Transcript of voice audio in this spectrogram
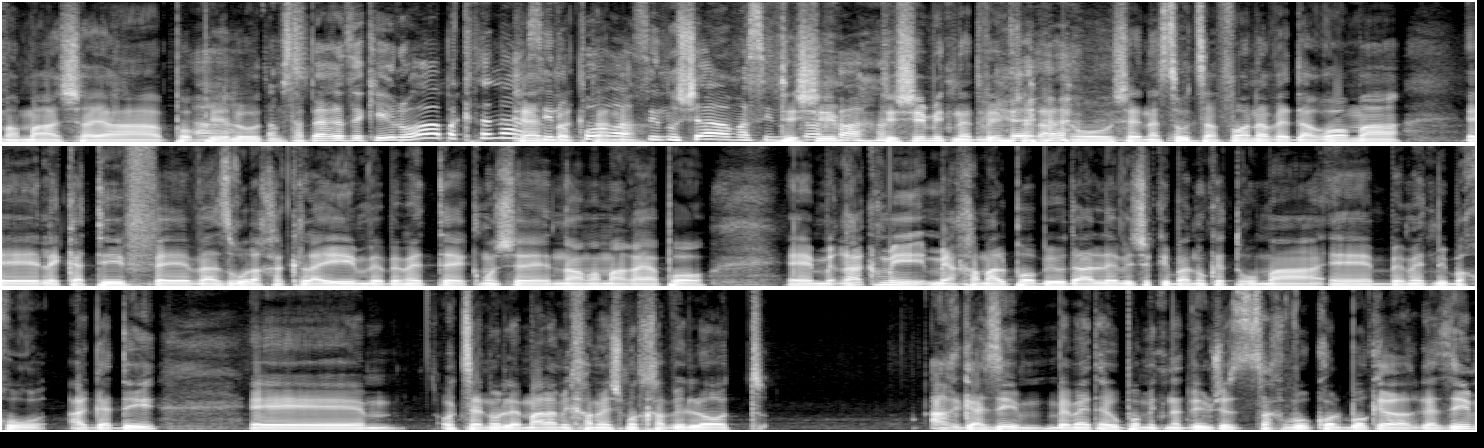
ממש, היה פה אה, פעילות. אתה מספר את זה כאילו, אה, בקטנה, כן, עשינו פה. עשינו שם, עשינו 90, ככה. 90 מתנדבים שלנו שנסעו צפונה ודרומה אה, לקטיף אה, ועזרו לחקלאים ובאמת כמו שנועם אמר היה פה רק מ- מהחמ"ל פה ביהודה הלוי שקיבלנו כתרומה באמת מבחור אגדי הוצאנו למעלה מ-500 חבילות ארגזים, באמת, היו פה מתנדבים שסחבו כל בוקר ארגזים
